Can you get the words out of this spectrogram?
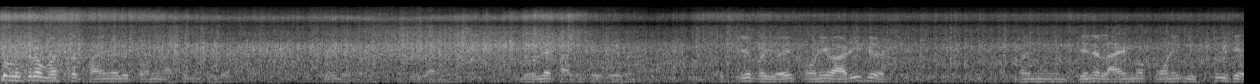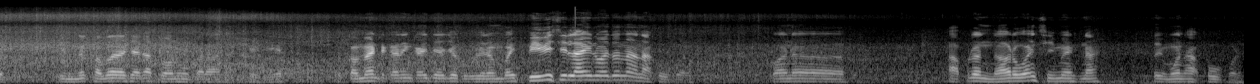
તો મિત્રો, મસ્ત ફાઇનલી ફોન નાખી દીધી. ડોલે ખાલી થઈ ગઈ છે. ભાઈ ભાઈ પોણી વાળી છે. અને જેને લાઈનમાં પોણી દૂધતું છે, એમને ખબર હશે કે આ સોન કરવા નાખીએ છીએ તો કમેન્ટ કરીને કહી દેજો કે વિરમભાઈ પીવીસી લાઈન હોય તો ના નાખવું પડે. પણ આપણે નર હોય ને સિમેન્ટના, તો એમાં નાખવું પડે.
